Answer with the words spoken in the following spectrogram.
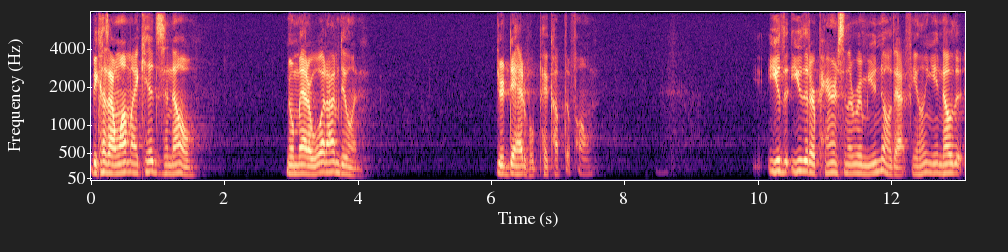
Because I want my kids to know no matter what I'm doing, your dad will pick up the phone. You, you that are parents in the room, you know that feeling. You know that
